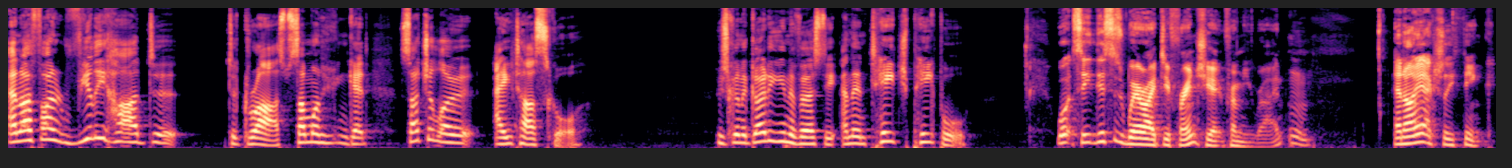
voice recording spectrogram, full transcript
And I find it really hard to to grasp someone who can get such a low ATAR score, who's going to go to university and then teach people. Well, see, this is where I differentiate from you, right? Mm. And I actually think,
